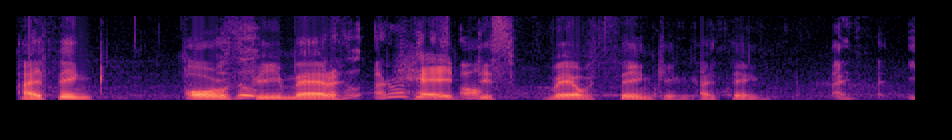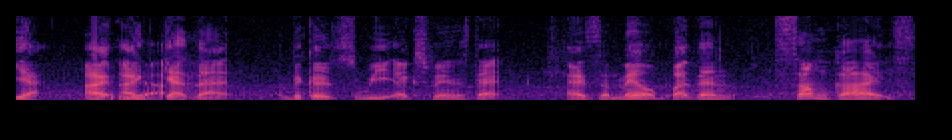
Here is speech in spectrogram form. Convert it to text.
I think all female I don't, I don't hate this way of thinking. I think. I, yeah, I, I get that because we experience that as a male. But then some guys,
